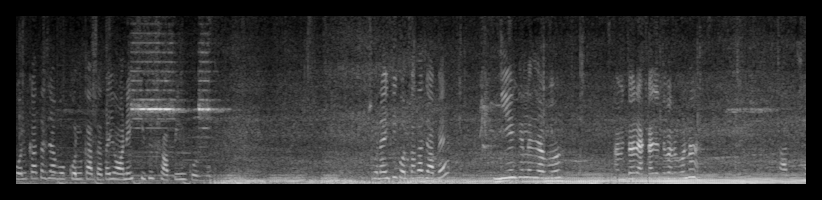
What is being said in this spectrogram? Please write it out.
কলকাতা যাব কলকাতা তাই অনেক কিছু শপিং করব। সোনাই কি কলকাতা যাবে? নিয়ে গেলে যাব। আমি তো আর একা যেতে পারব না। আচ্ছা।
